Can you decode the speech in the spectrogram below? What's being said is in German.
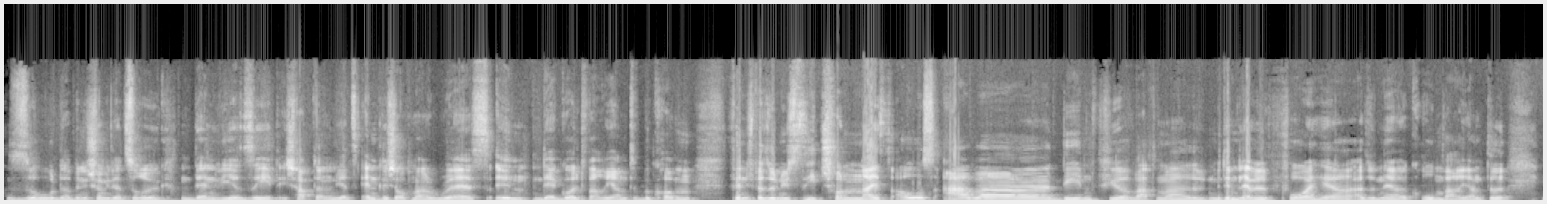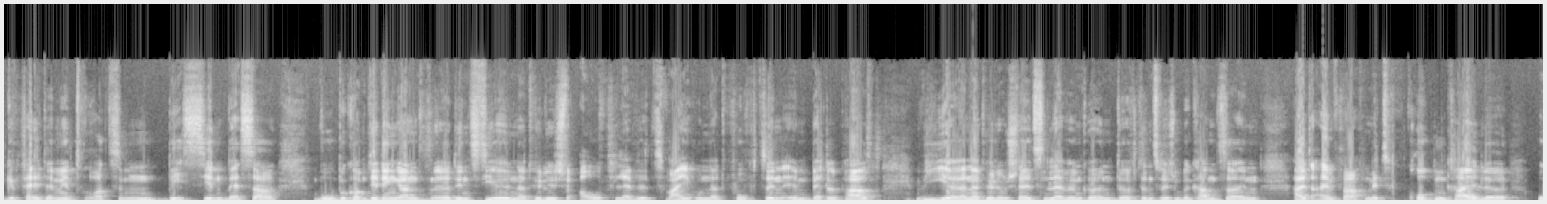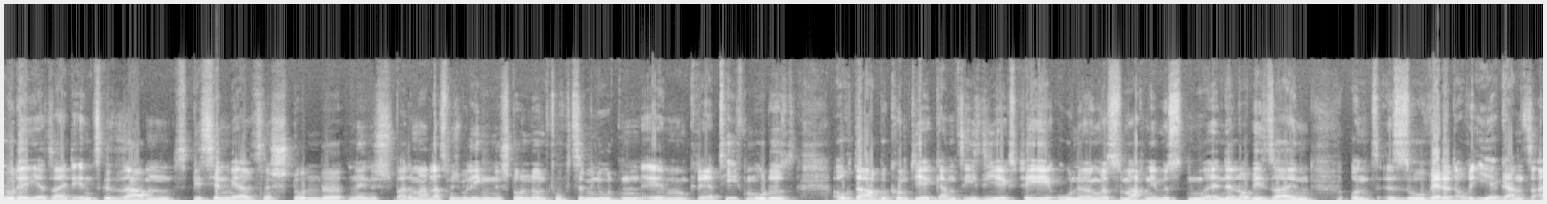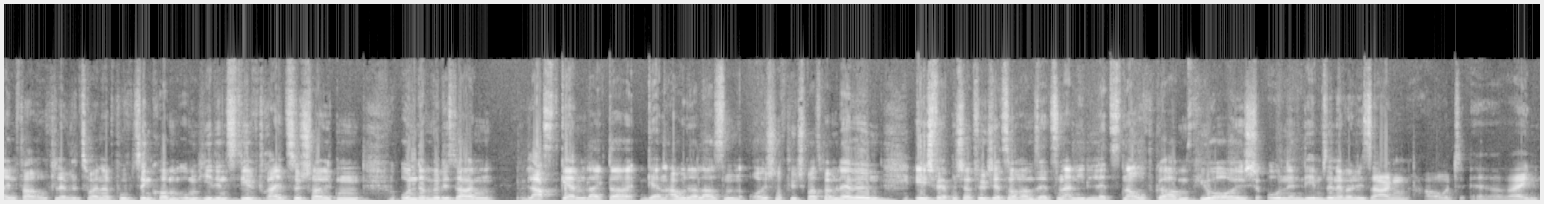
So, da bin ich schon wieder zurück, denn wie ihr seht, ich habe dann jetzt endlich auch mal Res in der Gold-Variante bekommen. Finde ich persönlich, sieht schon nice aus, aber den für, warte mal, mit dem Level vorher, also in der Chrom-Variante, gefällt er mir trotzdem ein bisschen besser. Wo bekommt ihr den ganzen, äh, den Stil? Natürlich auf Level 215 im Battle Pass. Wie ihr natürlich am schnellsten leveln könnt, dürfte inzwischen bekannt sein. Halt einfach mit Gruppen Teile oder ihr seid insgesamt bisschen mehr als eine Stunde, ne, warte mal, lass mich überlegen, eine Stunde und 15 Minuten im Kreativmodus. Auch da bekommt ihr ganz easy XP, ohne irgendwas zu machen. Ihr müsst nur in der Lobby sein und so werdet auch ihr ganz einfach auf Level 215 kommen, um hier den Stil freizuschalten. Und dann würde ich sagen, Lasst gerne ein Like da, gerne ein Abo da lassen. Euch noch viel Spaß beim Leveln. Ich werde mich natürlich jetzt noch ansetzen an die letzten Aufgaben für euch. Und in dem Sinne würde ich sagen, haut rein.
